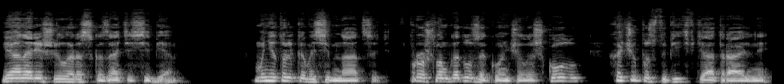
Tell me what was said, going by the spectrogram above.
и она решила рассказать о себе. «Мне только восемнадцать. В прошлом году закончила школу, хочу поступить в театральный,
